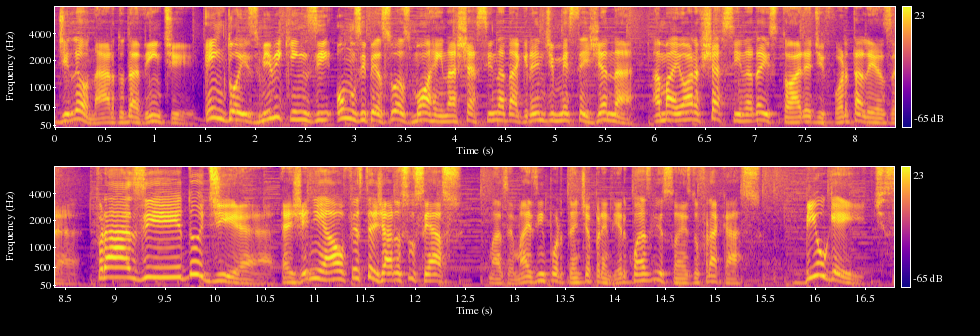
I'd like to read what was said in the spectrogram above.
de Leonardo da Vinci. Em 2015, 11 pessoas morrem na chacina da Grande Messejana, a maior chacina da história de Fortaleza. Frase do dia: É genial festejar o sucesso, mas é mais importante aprender com as lições do fracasso. Bill Gates.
